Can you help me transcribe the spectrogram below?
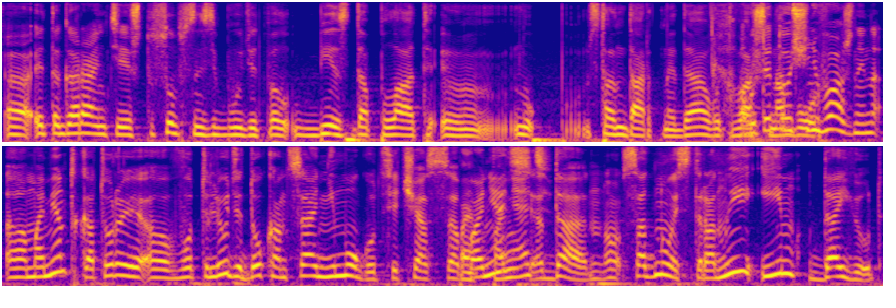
а, это гарантия, что собственность будет без доплат, э, ну, стандартный, да, вот А ваш вот это набор. очень важный э, момент, который э, вот люди до конца не могут сейчас э, Пон- понять. понять? Да, но с одной стороны им дают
